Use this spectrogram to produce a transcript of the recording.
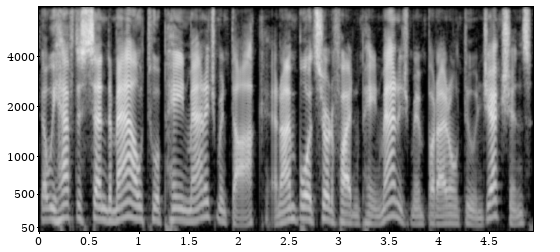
that we have to send them out to a pain management doc. And I'm board certified in pain management, but I don't do injections.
